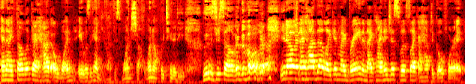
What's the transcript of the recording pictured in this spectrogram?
And I felt like I had a one, it was again, you have this one shot, one opportunity, lose yourself in the moment, you know? And I had that like in my brain and I kind of just was like, I have to go for it.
